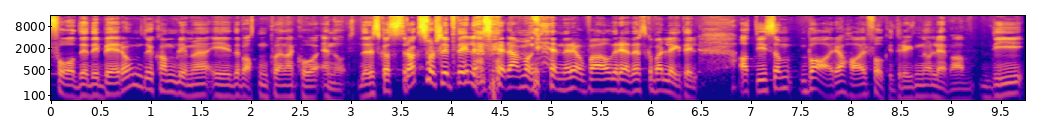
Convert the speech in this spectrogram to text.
få det de ber om? Du kan bli med i debatten på nrk.no. Dere skal straks få slippe til, jeg ser det er mange hender oppe allerede. Jeg skal bare legge til at de som bare har folketrygden å leve av, de,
